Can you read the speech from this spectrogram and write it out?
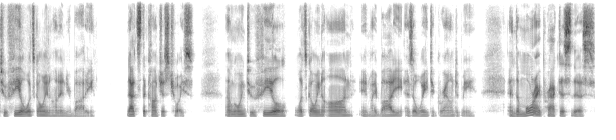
to feel what's going on in your body. That's the conscious choice. I'm going to feel what's going on in my body as a way to ground me. And the more I practice this,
